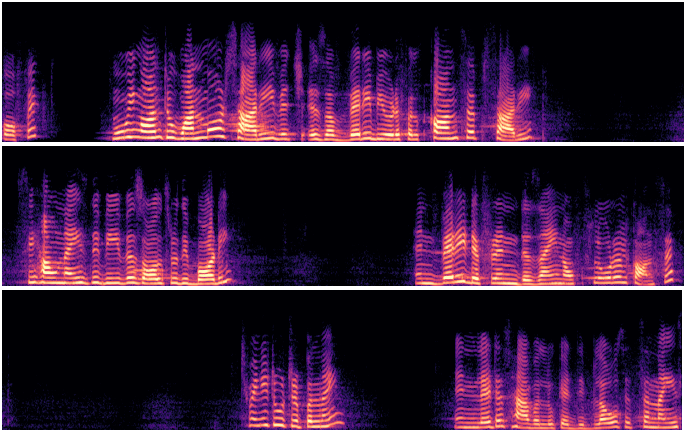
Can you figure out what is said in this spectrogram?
perfect. Moving on to one more sari which is a very beautiful concept sari. See how nice the weave is all through the body and very different design of floral concept. 22,999 and let us have a look at the blouse. It's a nice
